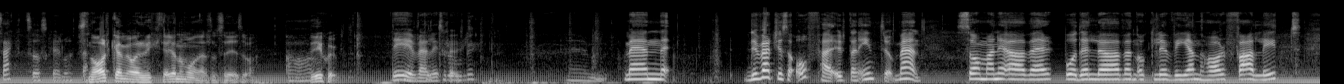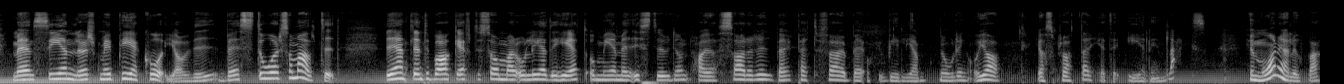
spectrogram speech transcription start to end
Exakt så ska det låta. Snart kan vi ha den riktiga John Emanuel som säger så. Ja, Det är sjukt. det är väldigt sjukt. Ehm, Men du vart ju så off här utan intro. Men sommaren är över, både Löven och Löfven har fallit. Men sen lunch med PK, ja vi består som alltid. Vi är äntligen tillbaka efter sommar och ledighet och med mig i studion har jag Sara Rydberg, Petter Förberg och William Norling. Och jag, jag som pratar heter Elin Lax. Hur mår ni allihopa?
